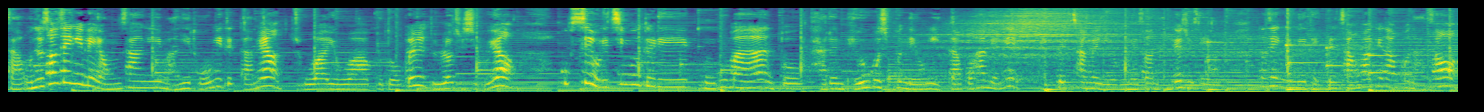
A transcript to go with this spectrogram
자, 오늘 선생님의 영상이 많이 도움이 됐다면 좋아요와 구독을 눌러주시고요. 혹시 우리 친구들이 궁금한 또 다른 배우고 싶은 내용이 있다고 하면은 댓글창을 이용해서 남겨주세요. 선생님이 댓글창 확인하고 나서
